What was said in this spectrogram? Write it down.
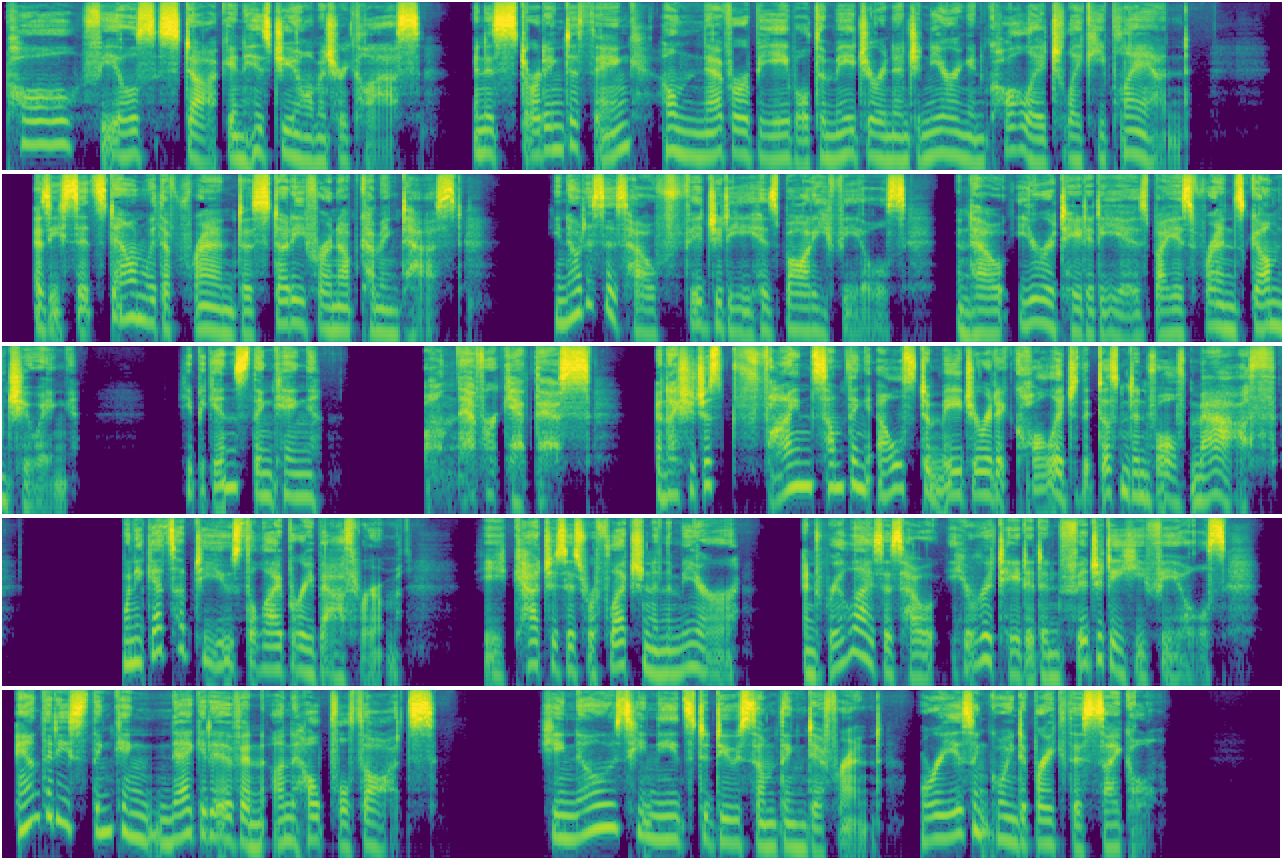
Paul feels stuck in his geometry class and is starting to think he'll never be able to major in engineering in college like he planned. As he sits down with a friend to study for an upcoming test, he notices how fidgety his body feels and how irritated he is by his friend's gum chewing. He begins thinking, I'll never get this. And I should just find something else to major in at college that doesn't involve math. When he gets up to use the library bathroom, he catches his reflection in the mirror and realizes how irritated and fidgety he feels, and that he's thinking negative and unhelpful thoughts. He knows he needs to do something different, or he isn't going to break this cycle.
